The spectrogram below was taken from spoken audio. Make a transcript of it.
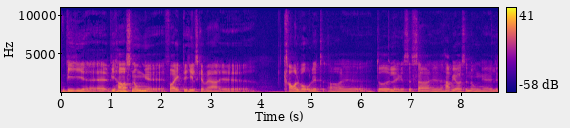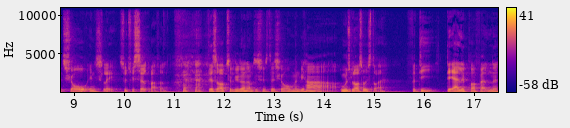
Vi, øh, vi har også nogle, øh, for ikke det hele skal være øh, gravalvorligt og øh, dødødelæggelse, så øh, har vi også nogle øh, lidt sjove indslag, synes vi selv i hvert fald. det er så op til lytterne, om de synes, det er sjovt, men vi har ugens lotto-historie, fordi det er lidt påfaldende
